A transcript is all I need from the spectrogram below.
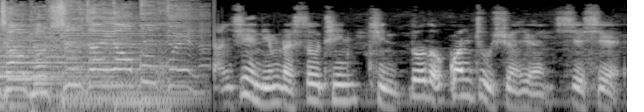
钞票实在要不回来。感谢你们的收听，请多多关注轩辕，谢谢。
